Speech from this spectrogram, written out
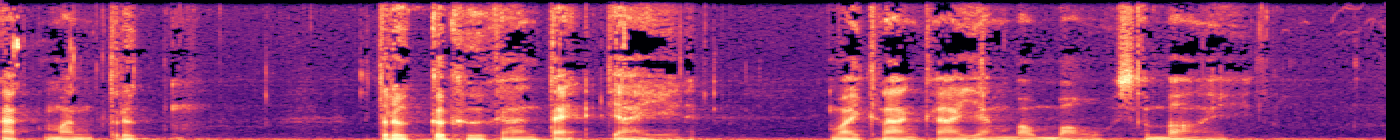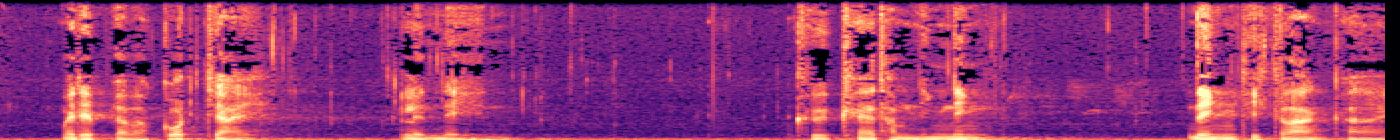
หัดมันตรึก ตรึกก็คือการแตะใจนะไว้กลางกายอย่างเบาๆ สบาย ไม่ได้แปลว่ากดใจหรือเน้น คือแค่ทำนิ่งๆนิ่งที่กลางกาย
